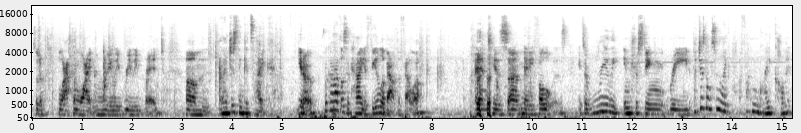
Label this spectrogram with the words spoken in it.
sort of black and white and really, really red. Um, and I just think it's like, you know, regardless of how you feel about the fella and his uh, many followers, it's a really interesting read, but just also like a fucking great comic.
